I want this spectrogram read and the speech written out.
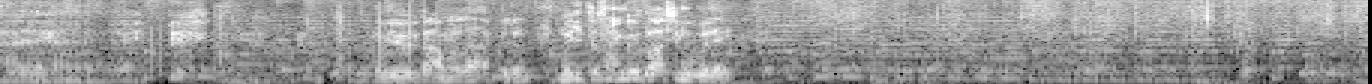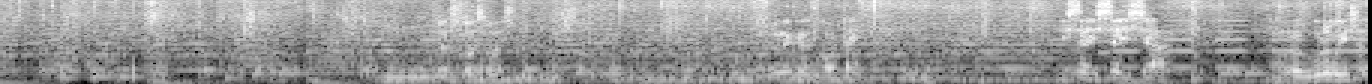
हाय आम्हाला आपलं मग इथं सांगितलं अशी बोलाय बस बस बस. एवढं काय spot आहे? ईशा ईशा ईशा बरोबर बरोबर ईशा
